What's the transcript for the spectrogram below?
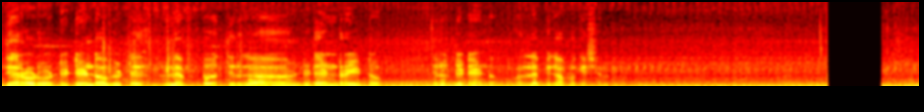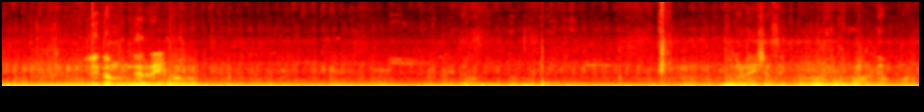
ಇದೇ ರೋಡು ಡೆಡ್ ಎಂಡ್ ಹೋಗ್ಬಿಟ್ಟು ಲೆಫ್ಟು ತಿರ್ಗಾ ಡೆಡ್ ಎಂಡ್ ರೈಟು ತಿರ್ಗಿ ಡೆಡ್ ಎಂಡು ಅಲ್ಲೇ ಪಿಕಪ್ ಲೊಕೇಶನ್ ಇಲ್ಲಿಂದ ಮುಂದೆ ರೈಟ್ ಹೋಗು ಇಲ್ಲಿಂದ ಒಂದು ಎಂಟ್ನೂರು ಮೀಟ್ರ್ ಐತೆ ಗಣೇಶ ಸಿಗ್ತಾನೆ ಅವ್ರದ್ದೇ ರೋಡು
